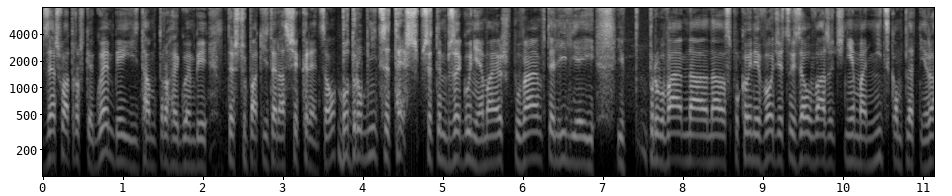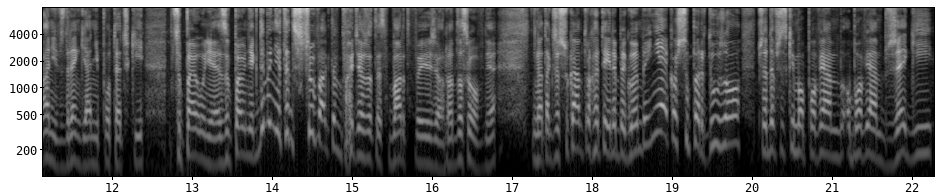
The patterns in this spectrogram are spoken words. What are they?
zeszła troszkę głębiej i tam trochę głębiej te szczupaki teraz się kręcą, bo drobnicy też przy tym brzegu nie ma. Ja już wpływałem w te lilie i, i próbowałem na, na spokojnej wodzie coś zauważyć. Nie ma nic kompletnie, ani wzdręgi, ani poteczki. Zupełnie, zupełnie. Gdyby nie ten szczupak, to bym powiedział, że to jest martwe jezioro, dosłownie. No, także szukałem trochę tej ryby głębiej. Nie jakoś super dużo. Przede wszystkim obawiałem, obawiałem brzegi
